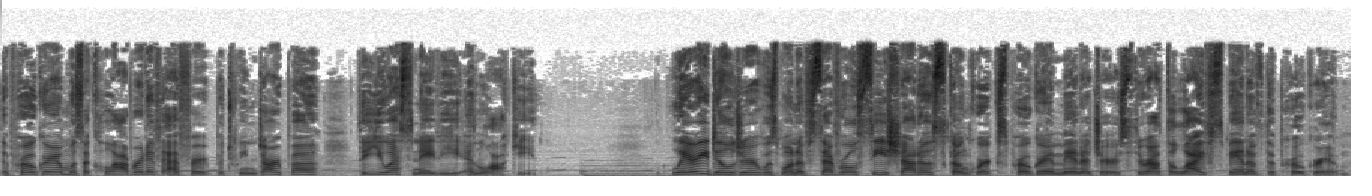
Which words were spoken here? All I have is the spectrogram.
The program was a collaborative effort between DARPA, the U.S. Navy, and Lockheed. Larry Dilger was one of several Sea Shadow Skunkworks program managers throughout the lifespan of the program.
